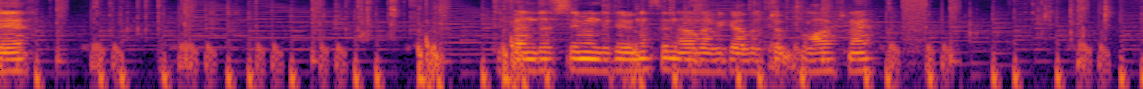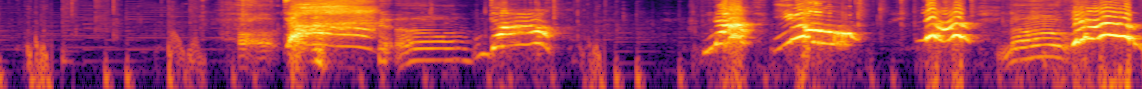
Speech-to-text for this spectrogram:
Here? Defender seemingly doing nothing. Oh, there we go. They've jumped to life now. Oh! oh. No! No! You! No! No! No!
